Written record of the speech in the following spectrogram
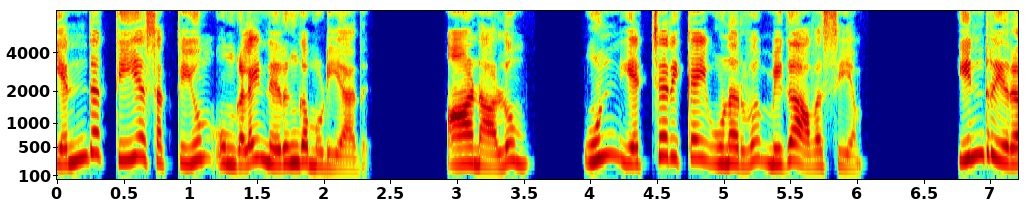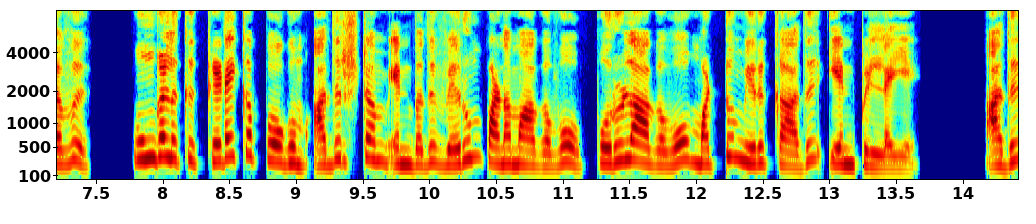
எந்த தீய சக்தியும் உங்களை நெருங்க முடியாது. ஆனாலும் உன் எச்சரிக்கை உணர்வு மிக அவசியம். இன்றிரவு உங்களுக்கு கிடைக்கப் போகும் அதிர்ஷ்டம் என்பது வெறும் பணமாகவோ பொருளாகவோ மட்டும் இருக்காது என் பிள்ளையே. அது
